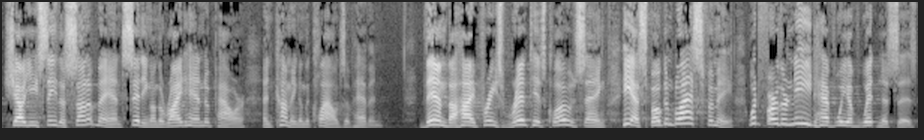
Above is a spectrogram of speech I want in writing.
shall ye see the Son of Man sitting on the right hand of power and coming in the clouds of heaven. Then the high priest rent his clothes, saying, He has spoken blasphemy. What further need have we of witnesses?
